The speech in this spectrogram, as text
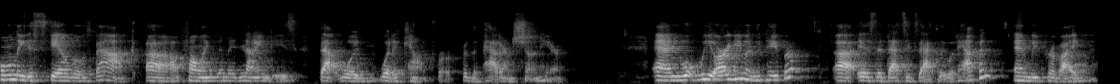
only to scale those back uh, following the mid 90s, that would, would account for, for the patterns shown here. And what we argue in the paper uh, is that that's exactly what happened, and we provide,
